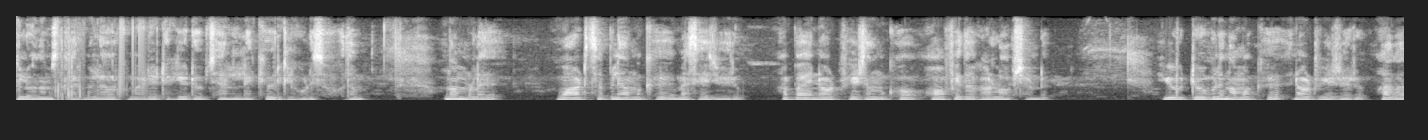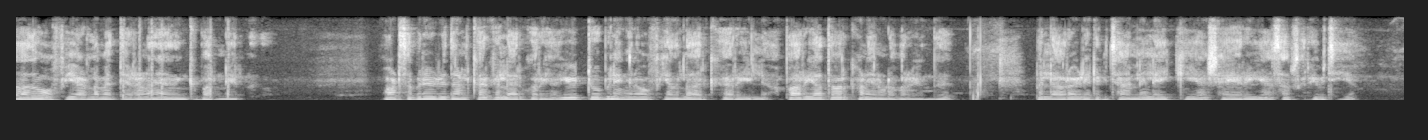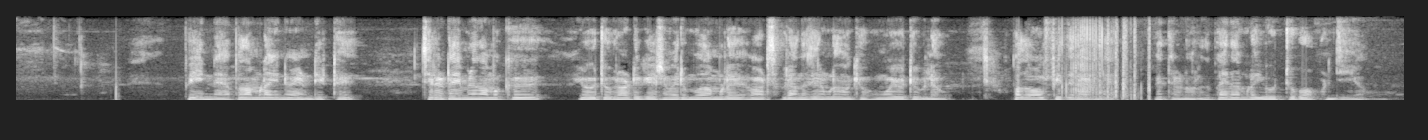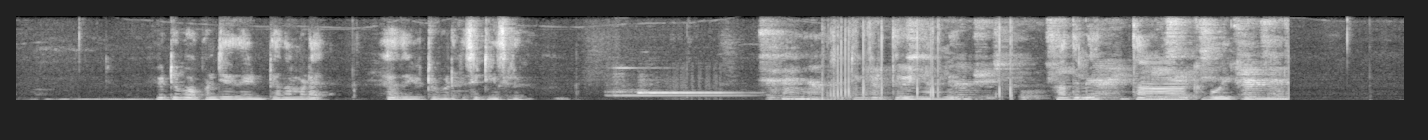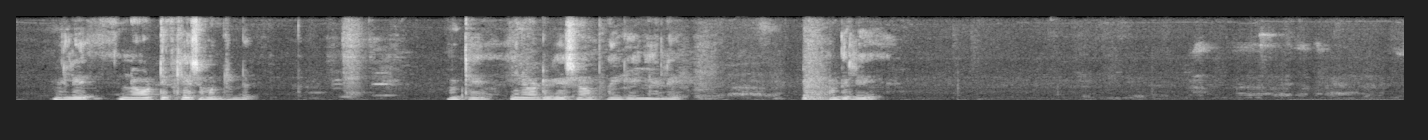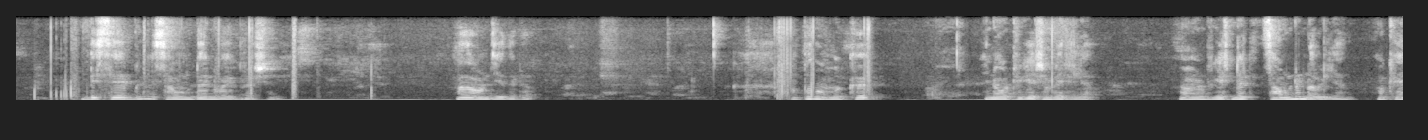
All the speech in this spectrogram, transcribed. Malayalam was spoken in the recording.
ഹലോ നമസ്കാരം. എല്ലാവർക്കും ഐഡിയടെക് യൂട്യൂബ് ചാനലിലേക്ക് ഒരിക്കൽ കൂടി സ്വാഗതം. നമ്മൾ വാട്സപ്പിൽ നമുക്ക് മെസ്സേജ് വരും. അപ്പോൾ ആ നോട്ടിഫിക്കേഷൻ നമുക്ക് ഓഫ് ചെയ്ത് വെക്കാനുള്ള ഓപ്ഷൻ ഉണ്ട്. യൂട്യൂബിൽ നമുക്ക് നോട്ടിഫിക്കേഷൻ വരും. അത് അത് ഓഫ് ചെയ്യാനുള്ള മെത്തേഡാണ് ഞാൻ നിങ്ങൾക്ക് പറഞ്ഞു തരുന്നത്. വാട്സപ്പിൽ ഒരുവിധ ആൾക്കാർക്ക് എല്ലാവർക്കും അറിയാം. യൂട്യൂബിൽ എങ്ങനെ ഓഫ് ചെയ്യാന്നുള്ളത് ആർക്കും അറിയില്ല. അപ്പോൾ അറിയാത്തവർക്കാണ് ഞാനിവിടെ പറയുന്നത്. അപ്പോൾ എല്ലാവരും ഐഡിയടെക് ചാനൽ ലൈക്ക് ചെയ്യുക ഷെയർ ചെയ്യുക സബ്സ്ക്രൈബ് ചെയ്യുക. പിന്നെ അപ്പോൾ നമ്മൾ അതിന് വേണ്ടിയിട്ട് ചില ടൈമിൽ നമുക്ക് യൂട്യൂബ് നോട്ടിഫിക്കേഷൻ വരുമ്പോൾ നമ്മൾ വാട്സപ്പിലാണെന്ന് വെച്ചാൽ നമ്മൾ നോക്കി നോക്കുമ്പോൾ യൂട്യൂബിലാവും. അപ്പോൾ അത് ഓഫ് ചെയ്ത് തരാനുള്ള എന്ന് പറയുന്നത് അപ്പോൾ അതിന് നമ്മൾ യൂട്യൂബ് ഓപ്പൺ ചെയ്യാം. യൂട്യൂബ് ഓപ്പൺ ചെയ്ത് കഴിഞ്ഞിട്ട് നമ്മുടെ ഇത് യൂട്യൂബ് എടുക്കുക സെറ്റിങ്സ് എടുക്കുക സെറ്റിങ്സ് എടുത്തു കഴിഞ്ഞാൽ അതിൽ താഴേക്ക് പോയി കഴിഞ്ഞാൽ ഇതിൽ നോട്ടിഫിക്കേഷൻ പറഞ്ഞിട്ടുണ്ട് ഓക്കെ. ഈ നോട്ടിഫിക്കേഷൻ ഓപ്പൺ ആയി കഴിഞ്ഞാൽ അതിൽ ഡിസേബിൾ സൗണ്ട് ആൻഡ് വൈബ്രേഷൻ അത് ഓൺ ചെയ്തിട്ട് അപ്പോൾ നമുക്ക് ഈ നോട്ടിഫിക്കേഷൻ വരില്ല. നോട്ടിഫിക്കേഷന്റെ സൗണ്ട് ഉണ്ടാവില്ല. ഓക്കെ.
